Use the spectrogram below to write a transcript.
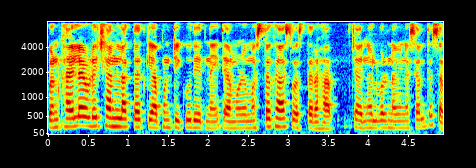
पण खायला एवढे छान लागतात की आपण टिकू देत नाही. त्यामुळे मस्त खा स्वस्त राहा. चॅनलवर नवीन असाल तर सबस्क्राईब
